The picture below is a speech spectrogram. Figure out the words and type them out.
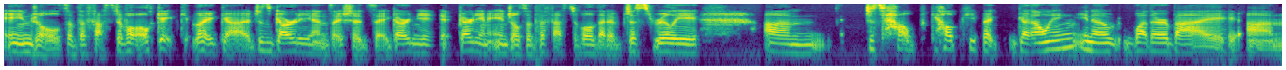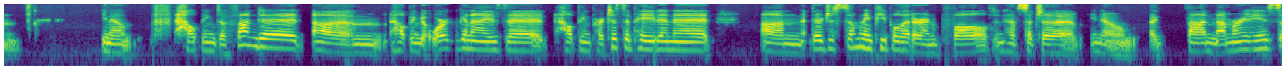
angels of the festival. Like uh, just guardians i should say. Guardian guardian angels of the festival that have just really um just help help keep it going you know whether by um you know helping to fund it um helping to organize it helping participate in it. Um, there are just so many people that are involved and have such a you know a fond memories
